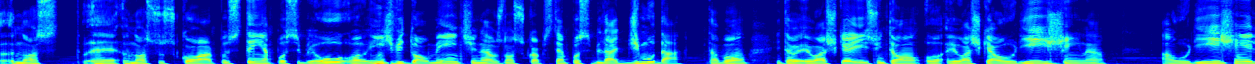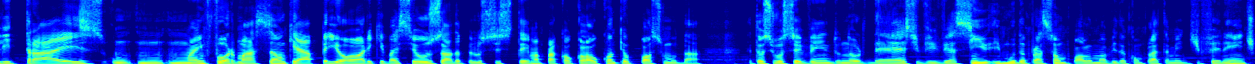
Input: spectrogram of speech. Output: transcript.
eh, nós é, nossos corpos têm a possibilidade, ou, ou individualmente, né, os nossos corpos têm a possibilidade de mudar, tá bom? Então eu acho que é isso. Então eu acho que a origem, né, A origem ele traz um, um, uma informação que é a priori que vai ser usada pelo sistema para calcular o quanto eu posso mudar. Então, se você vem do Nordeste, vive assim e muda para São Paulo, uma vida completamente diferente,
